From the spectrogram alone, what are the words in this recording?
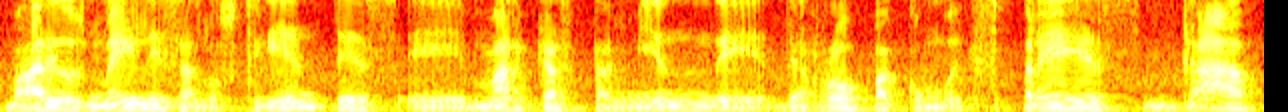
varios mails a los clientes, eh, marcas también de, ropa como Express, Gap.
